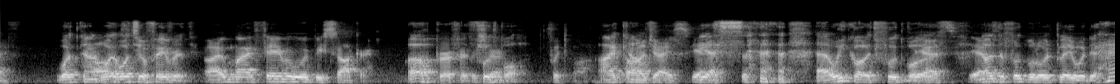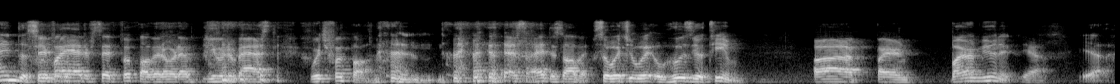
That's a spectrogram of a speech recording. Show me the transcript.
life. What kind? What, what's your favorite? Uh, my favorite would be soccer. Oh, perfect. for sure. Football. Football. I I apologize. Yes. Yes, uh, we call it football. Yes, yes. Not the football we play with the hand. The See, if I had said football, then I would have. You would have asked which football. yes, I had to solve it. so, which, who's your team? Uh, Bayern. Bayern Munich. Yeah. Yeah,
